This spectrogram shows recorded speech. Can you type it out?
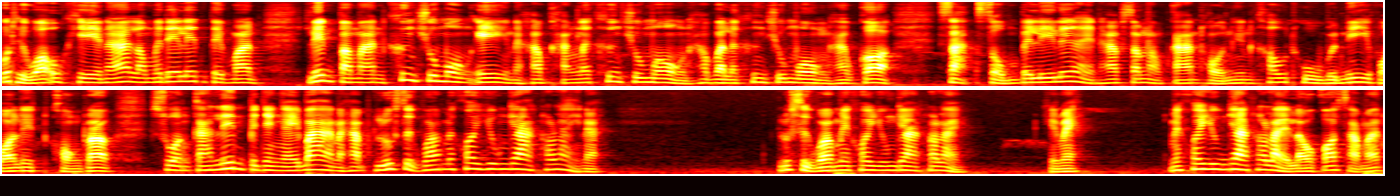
ก็ถือว่าโอเคนะ เราไม่ได้เล่นเต็มวัน เล่นประมาณครึ่งชั่วโมงเองนะครับ ครั้งละครึ่งชั่วโมงนะครับ วันละครึ่งชั่วโมงนะครับ ก็สะสมไปเรื่อยๆนะครับสำหรับการถอนเงินเข้า t o b o n y Wallet ของเรา ส่วนการเล่นเป็นยังไงบ้างนะครับ รู้สึกว่าไม่ค่อยยุ่งยากเท่าไหร่นะ รู้สึกว่าไม่ค่อยยุ่งยากเท่าไหร่ เห็นไหม ไม่ค่อยยุ่งยากเท่าไหร่เราก็สามารถ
